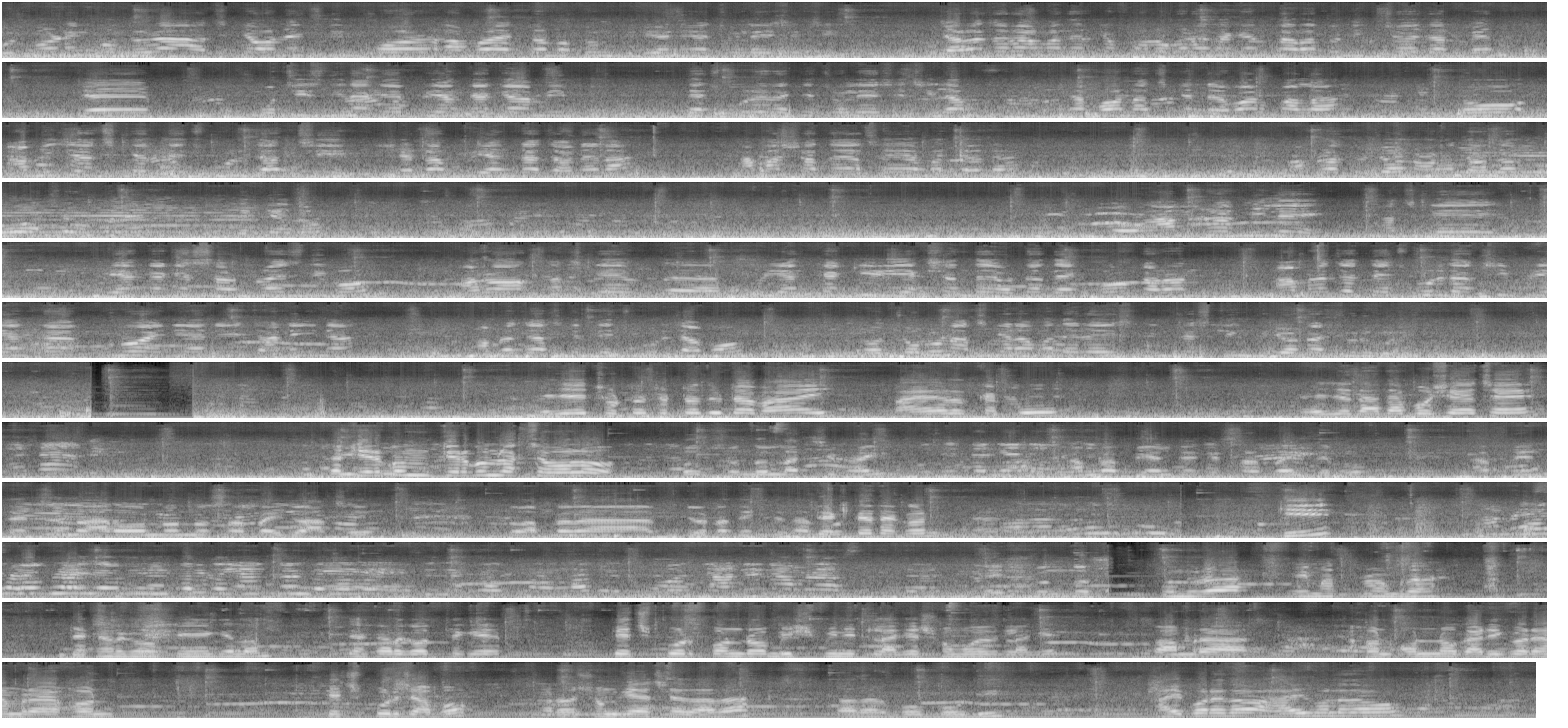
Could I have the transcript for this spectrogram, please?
Good morning বন্ধুরা। আজকে অনেক দিন পর আমরা একটা নতুন ভিডিও নিয়ে চলে এসেছি। যারা যারা আমাদেরকে ফলো করে থাকেন, তারা তো নিশ্চয়ই জানবেন যে পঁচিশ দিন আগে প্রিয়াঙ্কাকে আমি তেজপুরে রেখে চলে এসেছিলাম। এখন আজকে নেবার পালা তো আমি যে আজকে তেজপুর যাচ্ছি, সেটা প্রিয়াঙ্কা জানে না। আমার সাথে আছে আমার দাদা। আমরা দুজন, আমার দাদার বউ আছে ওখানে। দেখিয়ে দাও তো আমরা মিলে আজকে প্রিয়াঙ্কাকে সারপ্রাইজ দিব। আরও আজকে প্রিয়াঙ্কা কি রিয়াকশন দেয় ওটা দেখব। কারণ আমরা যে তেজপুর যাচ্ছি, প্রিয়াঙ্কা কোনো আইডিয়া নেই, জানেই না। আমরা যে আজকে তেজপুর যাব। তো চলুন আজকের আমাদের এই ইন্টারেস্টিং ভিডিওটা শুরু করি। এই যে ছোট ছোট দুটো ভাই, ভাইয়ের কাকু। এই যে দাদা বসে আছে। কীরকম কীরকম লাগছে বলো? খুব সুন্দর লাগছে ভাই। আমরা প্রিয়াঙ্কাকে সারপ্রাইজ দেব। আর প্রিয়াঙ্কার জন্য আরও অন্য অন্য সারপ্রাইজও আছে। তো আপনারা ভিডিওটা দেখতে থাকুন। দেখতে থাকুন। কি? এই সুন্দর বন্ধুরা এইমাত্র আমরা ডেকারগাঁও পেয়ে গেলাম। ডেকারগাঁও থেকে তেজপুর পনেরো বিশ মিনিট লাগে সময় লাগে। তো আমরা এখন অন্য গাড়ি করে আমরা এখন তেজপুর যাব। আর ওর সঙ্গে আছে দাদা দাদার বউ বৌদি। হাই করে দাও হাই বলে দাও।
